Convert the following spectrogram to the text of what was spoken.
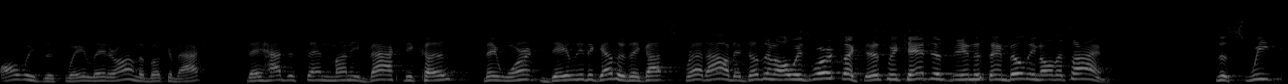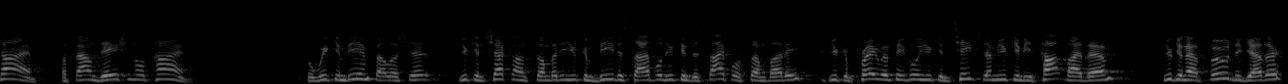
always this way. Later on in the book of Acts, they had to send money back because they weren't daily together. They got spread out. It doesn't always work like this. We can't just be in the same building all the time. It's a sweet time, a foundational time. But we can be in fellowship. You can check on somebody. You can be discipled. You can disciple somebody. You can pray with people. You can teach them. You can be taught by them. You can have food together.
